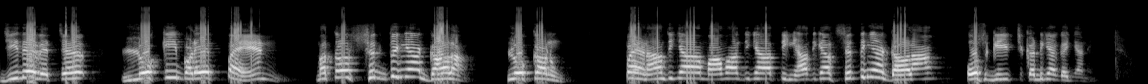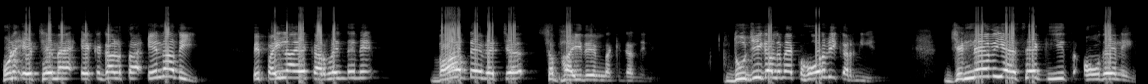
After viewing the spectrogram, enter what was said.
ਜਿਹਦੇ ਵਿੱਚ ਲੋਕੀ ਬੜੇ ਭੈਣ ਮਤਲਬ ਸਿੱਧੀਆਂ ਗਾਲਾਂ ਲੋਕਾਂ ਨੂੰ, ਭੈਣਾਂ ਦੀਆਂ, ਮਾਵਾਂ ਦੀਆਂ, ਧੀਆਂ ਦੀਆਂ ਸਿੱਧੀਆਂ ਗਾਲਾਂ ਉਸ ਗੀਤ 'ਚ ਕੱਢੀਆਂ ਗਈਆਂ ਨੇ। ਹੁਣ ਇੱਥੇ ਮੈਂ ਇੱਕ ਗੱਲ ਤਾਂ ਇਹਨਾਂ ਦੀ ਵੀ ਪਹਿਲਾਂ ਇਹ ਕਰ ਲੈਂਦੇ ਨੇ, ਬਾਅਦ ਦੇ ਵਿੱਚ ਸਫ਼ਾਈ ਦੇਣ ਲੱਗ ਜਾਂਦੇ ਨੇ। ਦੂਜੀ ਗੱਲ ਮੈਂ ਇੱਕ ਹੋਰ ਵੀ ਕਰਨੀ ਹੈ। ਜਿੰਨੇ ਵੀ ਐਸੇ ਗੀਤ ਆਉਂਦੇ ਨੇ,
